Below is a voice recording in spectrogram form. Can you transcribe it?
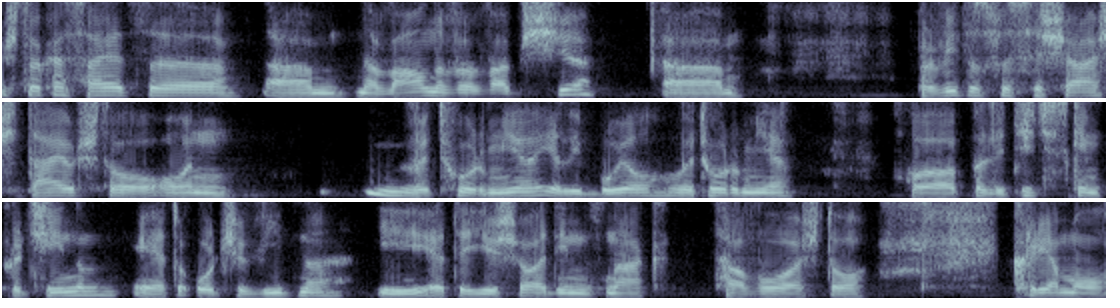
что касается э, Навального вообще, э, правительство США считает, что он в тюрьме или был в тюрьме по политическим причинам, и это очень видно, и это еще один знак того, что Кремль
